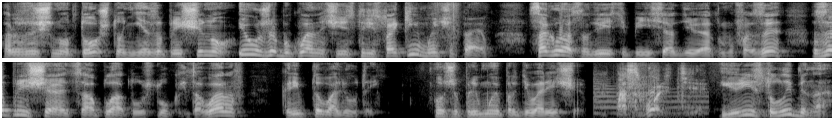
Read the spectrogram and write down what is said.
разрешено то, что не запрещено. И уже буквально через три строки мы читаем. Согласно 259 ФЗ запрещается оплата услуг и товаров криптовалютой. Вот же прямое противоречие. Позвольте. Юрист Улыбина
